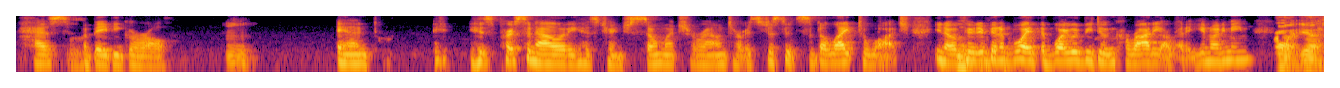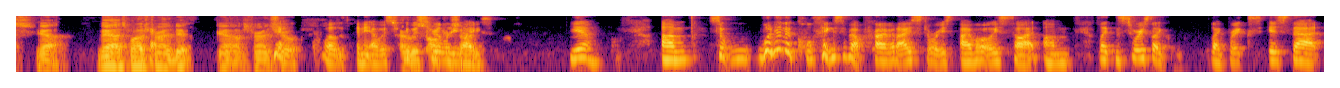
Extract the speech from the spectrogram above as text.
has mm. a baby girl, mm. and his personality has changed so much around her. It's just it's a delight to watch. You know, if mm. it had been a boy, the boy would be doing karate already. You know what I mean? Right. Yes. Yeah. Yeah. That's what okay. I was trying to do. Yeah, I was trying to yeah. show. Well, anyhow, it was, it was really nice. Yeah. Um, so one of the cool things about private eye stories, I've always thought, um, like the stories like like Rick's, is that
